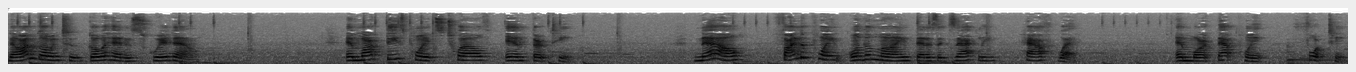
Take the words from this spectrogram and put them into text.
Now I'm going to go ahead and square down and mark these points 12 and 13. Now Find a point on the line that is exactly halfway and mark that point 14.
